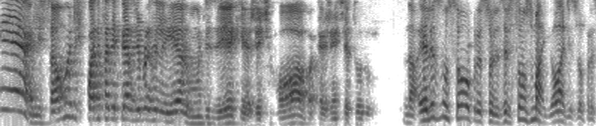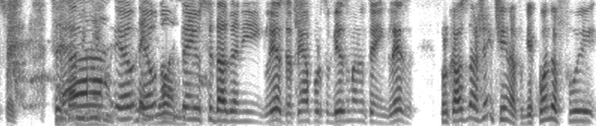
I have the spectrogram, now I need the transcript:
É, eles são, eles podem fazer piadas de brasileiro, vão dizer que a gente rouba, que a gente é tudo não, eles não são opressores, eles são os maiores opressores. Você ah, sabe, eu, eu não tenho cidadania inglesa, eu tenho a portuguesa, mas não tenho inglesa, por causa da Argentina, porque quando eu fui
